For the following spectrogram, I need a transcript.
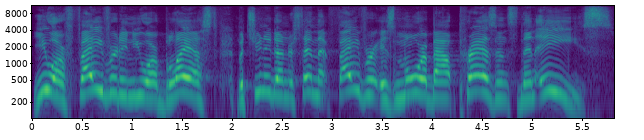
You are favored and you are blessed, but you need to understand that favor is more about presence than ease.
